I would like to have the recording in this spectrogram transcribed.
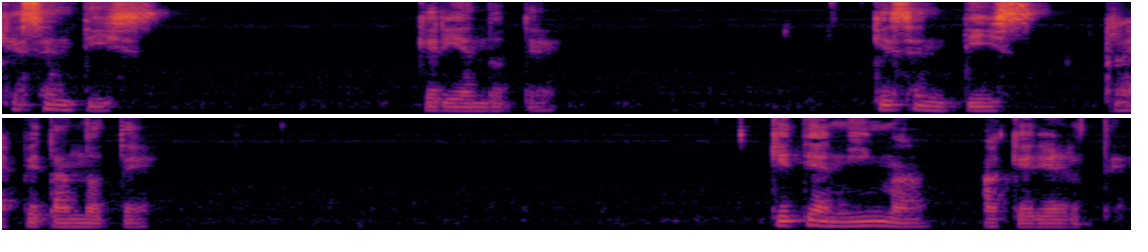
¿Qué sentís queriéndote? ¿Qué sentís respetándote? ¿Qué te anima a quererte?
